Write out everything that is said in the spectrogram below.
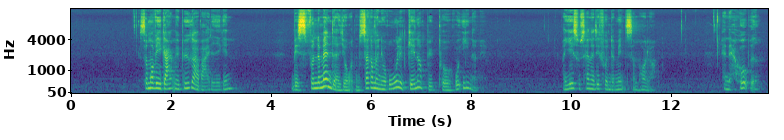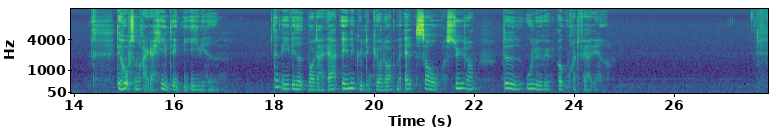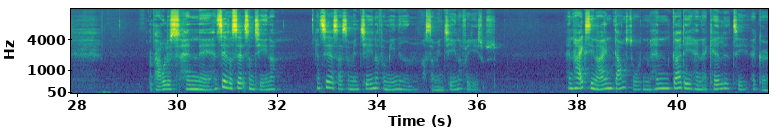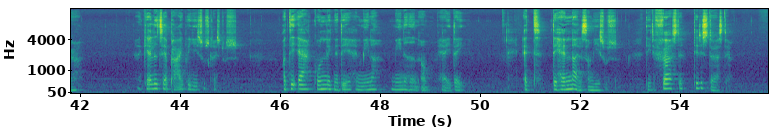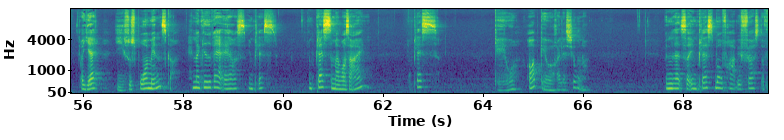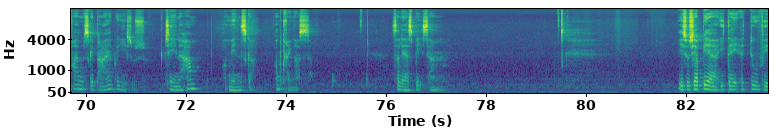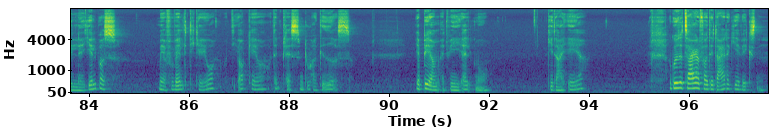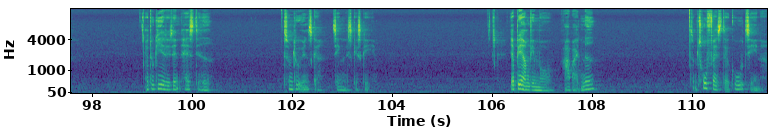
Så må vi i gang med byggearbejdet igen. Hvis fundamentet er i orden, så kan man jo roligt genopbygge på ruinerne. Og Jesus han er det fundament, som holder. Han er håbet. Det håb, som rækker helt ind i evigheden. Den evighed, hvor der er endegyldigt gjort op med al sorg og sygdom, død, ulykke og uretfærdigheder. Paulus, han, øh, han ser sig selv som tjener. Han ser sig som en tjener for menigheden og som en tjener for Jesus. Han har ikke sin egen dagsorden, men han gør det, han er kaldet til at gøre. Han er kaldet til at pege på Jesus Kristus. Og det er grundlæggende det, han mener menigheden om her i dag. At det handler altså om Jesus. Det er det første, det er det største. Og ja, Jesus bruger mennesker. Han har givet hver af os en plads. En plads, som er vores egen. En plads. Gaver, opgaver, relationer. Men altså en plads, hvorfra vi først og fremmest skal pege på Jesus. Tjene ham mennesker omkring os. Så lad os bede sammen. Jesus, jeg beder i dag, at du vil øh, hjælpe os med at forvalte de gaver og de opgaver og den plads, som du har givet os. Jeg beder om, at vi i alt må give dig ære. Og Gud, så takker for, at det er dig, der giver væksten. Og du giver det den hastighed, som du ønsker, tingene skal ske. Jeg beder om, vi må arbejde med som trofaste og gode tjenere.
